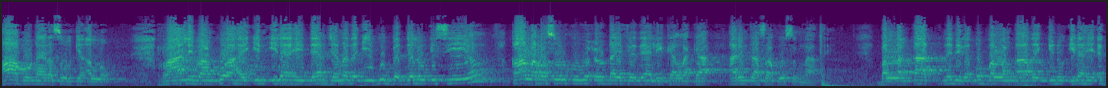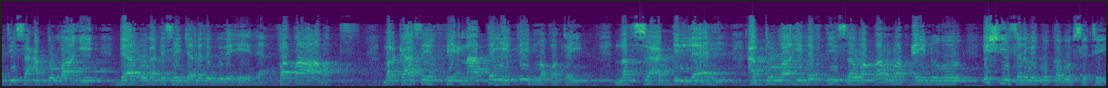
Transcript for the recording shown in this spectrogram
haa buu dhahay rasuulkii allow raalli baan ku ahay in ilaahay daar jannada iigu beddelow isiiyo qaala rasuulku wuxuu dhahay fadaalika laka. Arrintaasaa kuu sugnaatay ballanqaad. Nebiga u ballanqaaday inuu ilaahay agtiisa cabdullaahi daar uga dhisay jannada gudaheeda. Fataabat. Markaasay fiicnaatayay tiib noqotay. Nafsu cabdillaahi. Cabdullaahi naftiisa waqarad caynuhu. Ishiisana way ku qaboobsatay.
